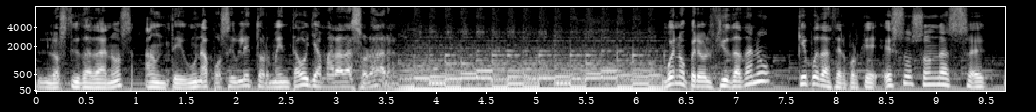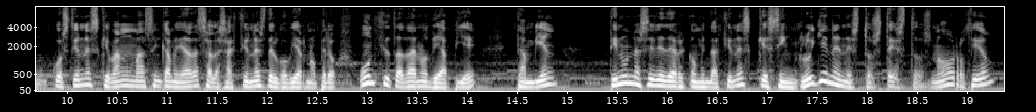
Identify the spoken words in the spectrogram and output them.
los ciudadanos ante una posible tormenta o llamarada solar. Bueno, pero el ciudadano, ¿qué puede hacer? Porque eso son las eh, cuestiones que van más encaminadas a las acciones del gobierno, pero un ciudadano de a pie también tiene una serie de recomendaciones que se incluyen en estos textos, ¿no, Rocío?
